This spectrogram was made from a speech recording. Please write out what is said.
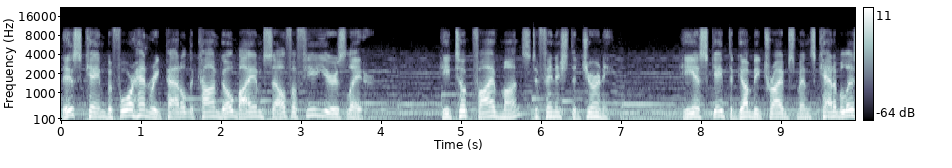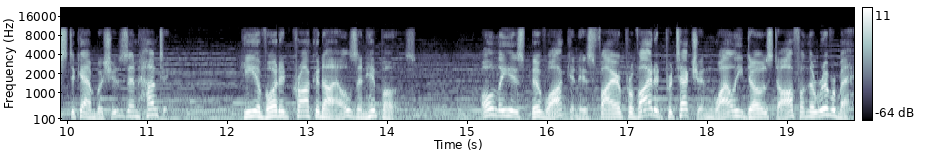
This came before Henry paddled the Congo by himself a few years later. He took five months to finish the journey. He escaped the Gumbi tribesmen's cannibalistic ambushes and hunting. He avoided crocodiles and hippos. Only his bivouac and his fire provided protection while he dozed off on the riverbank.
